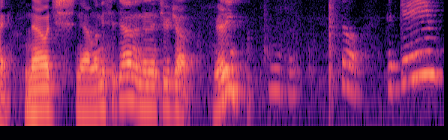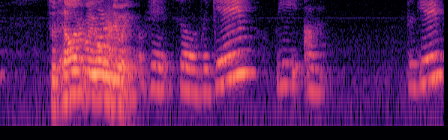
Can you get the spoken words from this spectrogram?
Okay, now it's now let me sit down and then it's your job. Ready? Okay. So the game. So tell everybody what we're doing. Okay. So the game we um. The game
